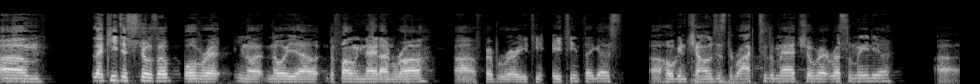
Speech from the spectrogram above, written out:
Um, like he just shows up over at you know at No Way Out the following night on Raw, uh, February eighteenth, I guess. Uh, Hogan challenges The Rock to the match over at WrestleMania. Uh,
